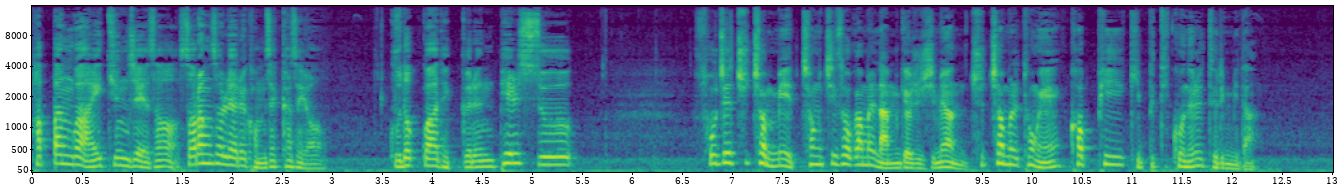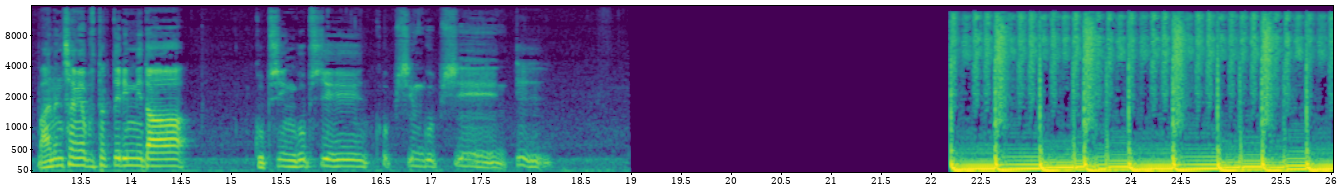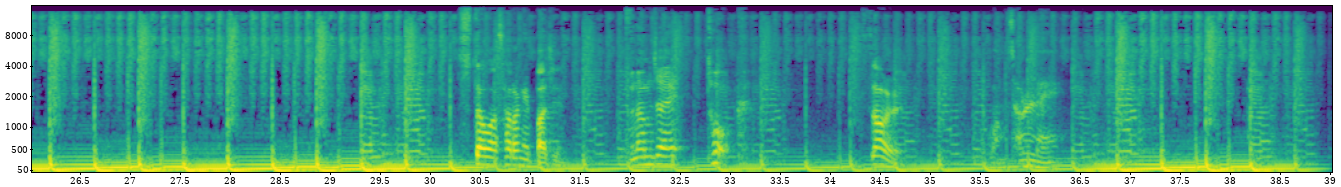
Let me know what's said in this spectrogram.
팟빵과 아이튠즈에서 써랑설레를 검색하세요. 구독과 댓글은 필수. 소재 추천 및 청취 소감을 남겨주시면 추첨을 통해 커피 기프티콘을 드립니다. 많은 참여 부탁드립니다. 굽신 굽신. 굽신 굽신. 수다와 사랑에 빠진 두 남자의 토크. 썰 왕설레.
